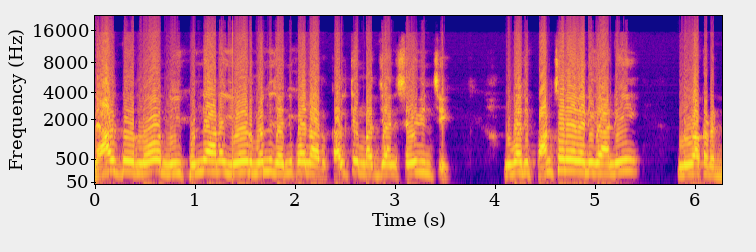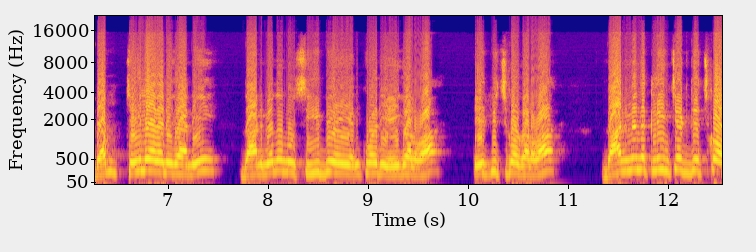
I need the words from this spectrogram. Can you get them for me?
నేల్టూరులో నీ పుణ్యాన ఏడు మంది చనిపోయినారు కల్తీ మద్యాన్ని సేవించి. నువ్వు అది పంచలేదని కానీ నువ్వు అక్కడ డంప్ చేయలేదని కానీ దాని మీద నువ్వు సిబిఐ ఎంక్వైరీ వేయగలవా వేయించుకోగలవా దాని మీద క్లీన్ చిట్ తెచ్చుకో.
